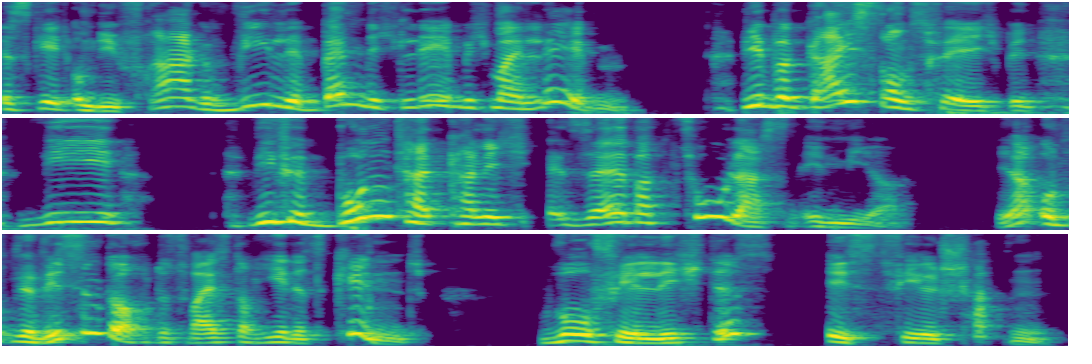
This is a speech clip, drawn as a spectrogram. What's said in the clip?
Es geht um die Frage, wie lebendig lebe ich mein Leben? Wie begeisterungsfähig bin? Wie, wie viel Buntheit kann ich selber zulassen in mir? Ja, und wir wissen doch, das weiß doch jedes Kind. Wo viel Licht ist, ist viel Schatten.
